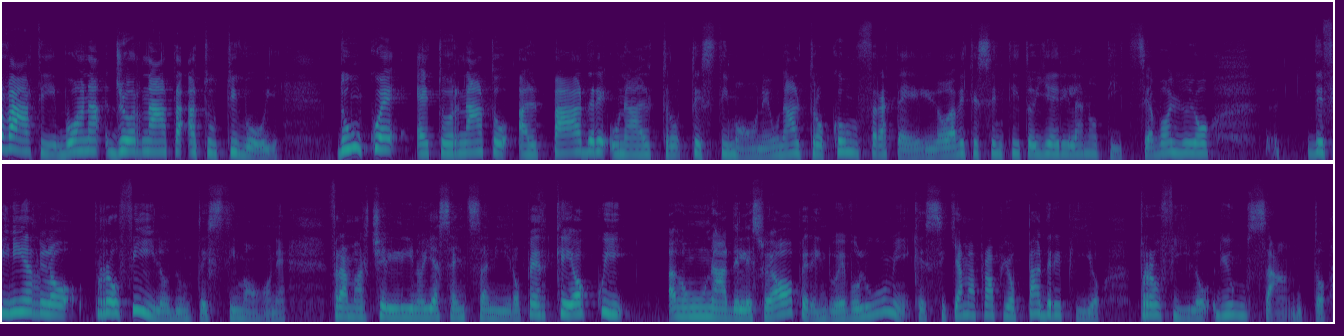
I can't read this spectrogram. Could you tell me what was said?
Bentrovati, buona giornata a tutti voi. Dunque è tornato al padre un altro testimone, un altro confratello. Avete sentito ieri la notizia, voglio eh, definirlo profilo di un testimone fra Marcellino Iasenza Niro, perché ho qui una delle sue opere in due volumi che si chiama proprio Padre Pio, profilo di un santo.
